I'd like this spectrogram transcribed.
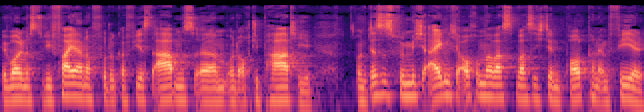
wir wollen, dass du die Feier noch fotografierst abends ähm, und auch die Party. Und das ist für mich eigentlich auch immer was, was ich den Brautpaaren empfehle.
